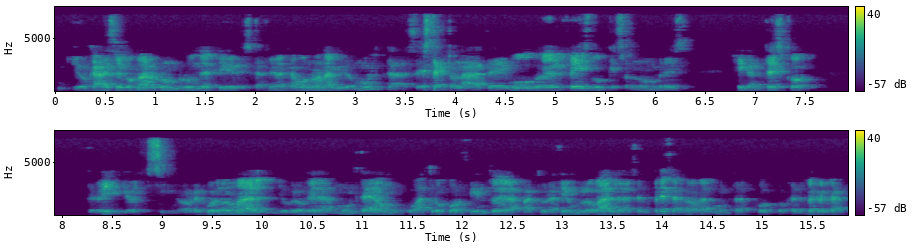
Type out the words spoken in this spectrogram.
Yo cada vez oigo más run run decir, es que al fin y al cabo no han habido multas, excepto las de Google, Facebook, que son nombres gigantescos. Pero oye, yo, si no recuerdo mal, yo creo que la multa era un 4% de la facturación global de las empresas, ¿no? Las multas por, por GDPR. O sea,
